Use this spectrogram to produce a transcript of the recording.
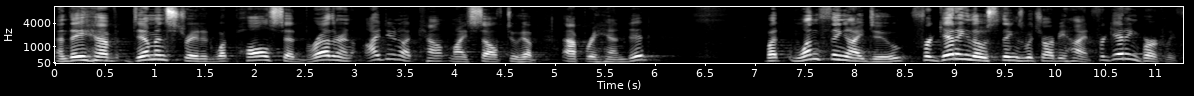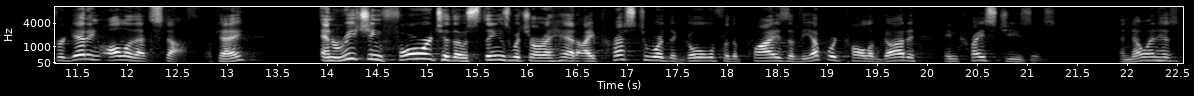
And they have demonstrated what Paul said Brethren, I do not count myself to have apprehended. But one thing I do, forgetting those things which are behind, forgetting Berkeley, forgetting all of that stuff, okay? And reaching forward to those things which are ahead, I press toward the goal for the prize of the upward call of God in Christ Jesus. And no one has,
